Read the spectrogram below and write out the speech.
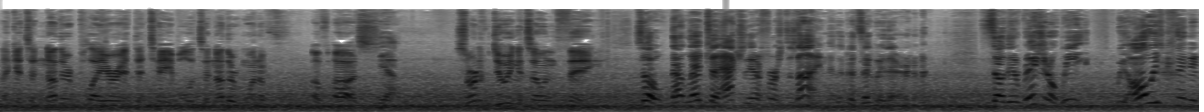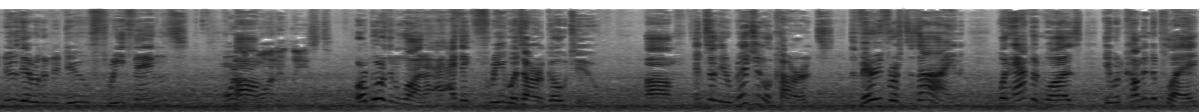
like it's another player at the table. It's another one of of us, Yeah. sort of doing its own thing. So that led to actually our first design. That's a good segue there. so the original, we we always kind of knew they were going to do three things, More than Um, one, at least. or more than one. I, I think three was our go-to. Um, and so the original cards, the very first design, what happened was it would come into play.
